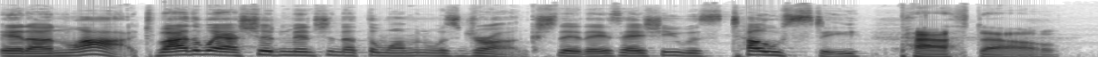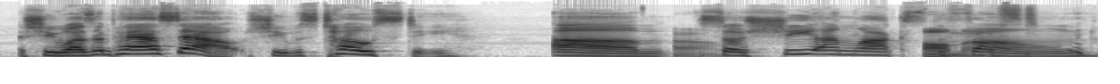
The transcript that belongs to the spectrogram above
it unlocked. By the way, I should mention that the woman was drunk. They, they say she was toasty. Passed out. she wasn't passed out. She was toasty. Um, so she unlocks the Almost. phone.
